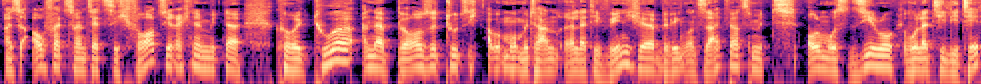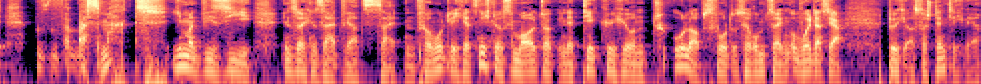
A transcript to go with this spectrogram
Also Aufwärtstrend setzt sich fort. Sie rechnen mit einer Korrektur. An der Börse tut sich aber momentan relativ wenig. Wir bewegen uns seitwärts mit almost zero Volatilität. Was macht jemand wie Sie in solchen Seitwärtszeiten? Vermutlich jetzt nicht nur Smalltalk in der Teeküche und Urlaubsfotos herumzeigen, obwohl das ja durchaus verständlich wäre.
